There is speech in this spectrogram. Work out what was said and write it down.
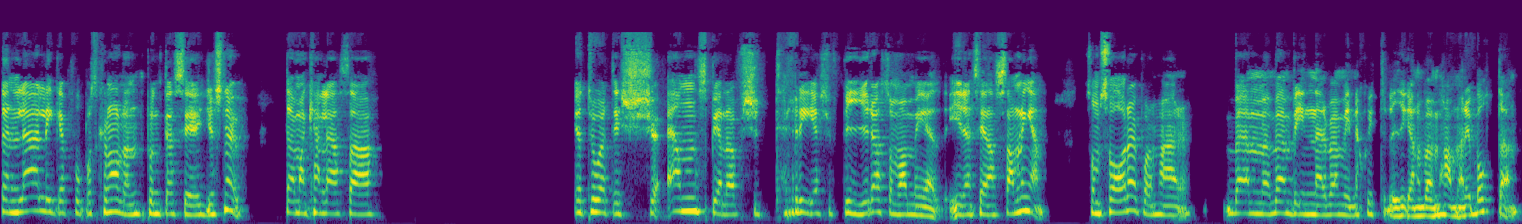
den lär ligga på fotbollskanalen.se just nu. Där man kan läsa, jag tror att det är 21 spelare av 23-24 som var med i den senaste samlingen. Som svarar på de här vem, vem vinner, vem vinner skytteligan och vem hamnar i botten?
